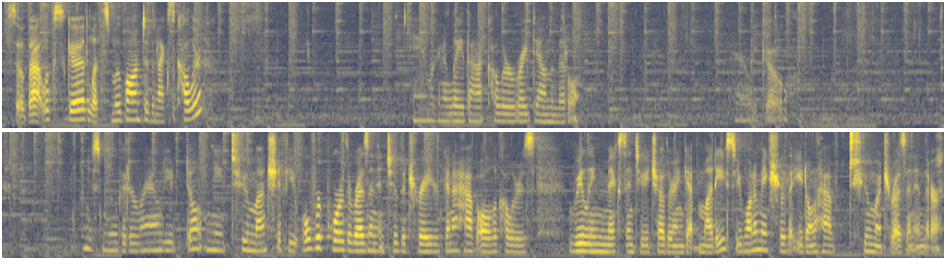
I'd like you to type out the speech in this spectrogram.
So that looks good. Let's move on to the next color lay that color right down the middle. There we go. And just move it around. You don't need too much. If you over pour the resin into the tray, you're gonna have all the colors really mix into each other and get muddy. So you wanna make sure that you don't have too much resin in there.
